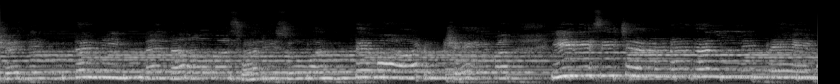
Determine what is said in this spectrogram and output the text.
ಸಂತೋಷದಿಂದ ನಿನ್ನ ನಾಮ ಸ್ಮರಿಸುವಂತೆ ಮಾಡು ಕ್ಷೇಮ. ಇರಿಸಿ ಚರಣದಲ್ಲಿ ಪ್ರೇಮ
